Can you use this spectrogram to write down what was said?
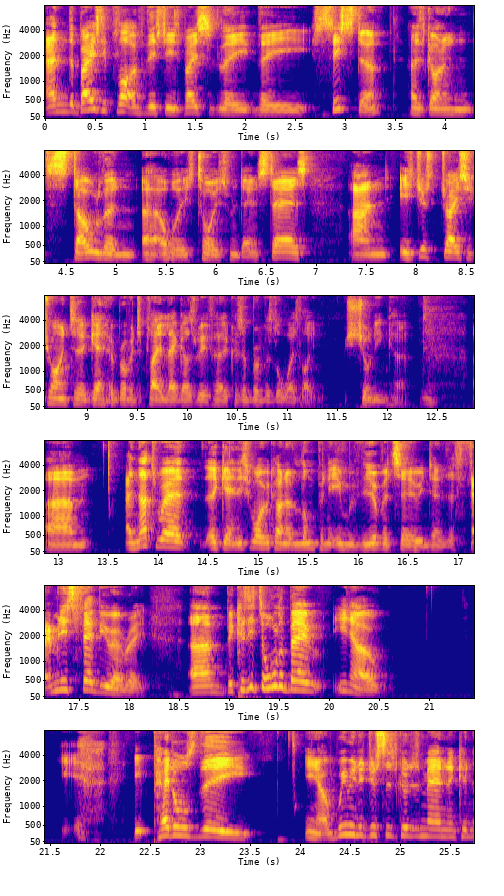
and the basic plot of this is basically the sister has gone and stolen uh, all these toys from downstairs, and is just basically trying to get her brother to play Legos with her because her brother's always like shunning her. Um, and that's where, again, this is why we're kind of lumping it in with the other two in terms of Feminist February, um, because it's all about you know, it peddles the you know, women are just as good as men and can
